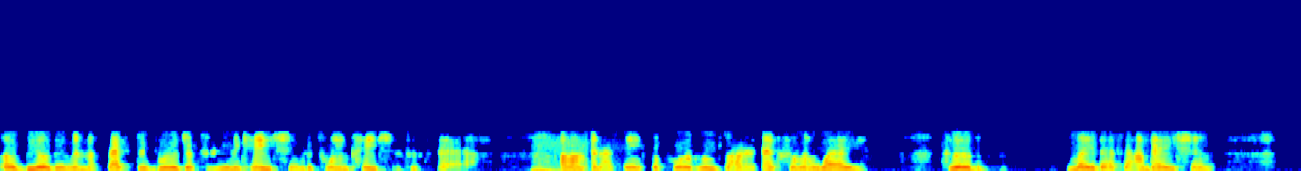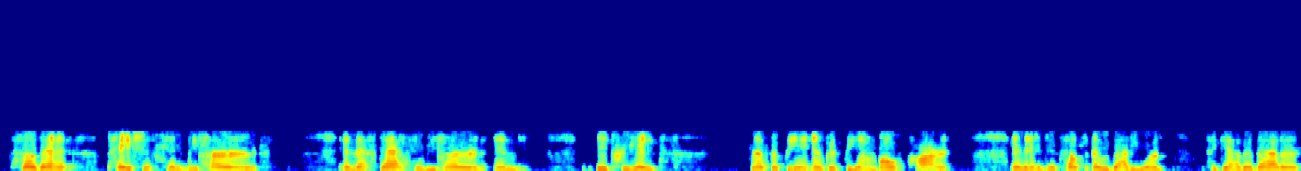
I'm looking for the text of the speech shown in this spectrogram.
of building an effective bridge of communication between patients and staff. Mm-hmm. Um, and I think support groups are an excellent way to lay that foundation so that patients can be heard and that staff can be heard and it creates sympathy and empathy on both parts, and it just helps everybody work together better.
